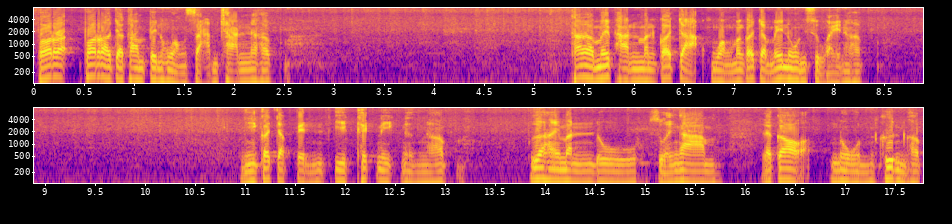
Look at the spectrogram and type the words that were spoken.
เพราะเพราะเราจะทำเป็นห่วงสามชั้นนะครับ ถ้าเราไม่พันมันก็จะห่วงมันก็จะไม่นูนสวยนะครับ นี่ก็จะเป็นอีกเทคนิคหนึ่งนะครับ เพื่อให้มันดูสวยงามแล้วก็นูนขึ้นครับ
